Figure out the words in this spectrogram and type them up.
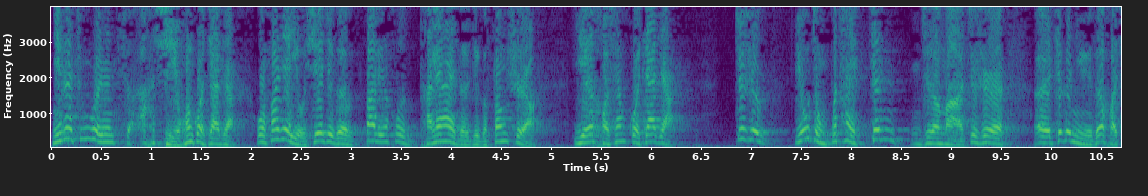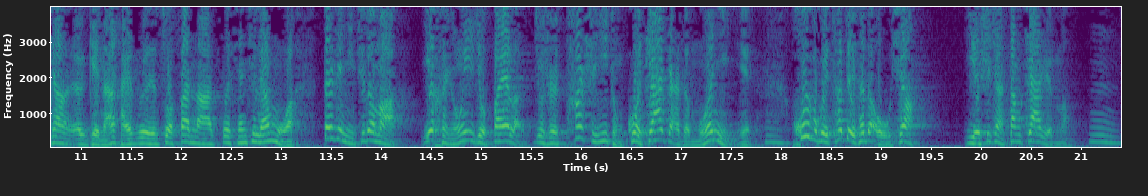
你看中国人啊喜欢过家家，我发现有些这个八零后谈恋爱的这个方式啊，也好像过家家。就是有种不太真，你知道吗？就是呃，这个女的好像呃给男孩子做饭呐、做贤妻良母啊，但是你知道吗？也很容易就掰了，就是她是一种过家家的模拟。会不会她对她的偶像也是像当家人嘛？嗯，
